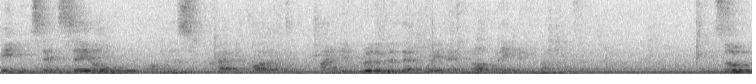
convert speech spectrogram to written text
80% sale crappy product and try and get rid of it that way and not make any money off it. So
